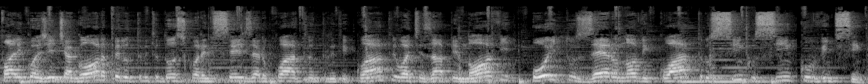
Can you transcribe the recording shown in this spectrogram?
Fale com a gente agora pelo 3246-0434 e o WhatsApp 980945525.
